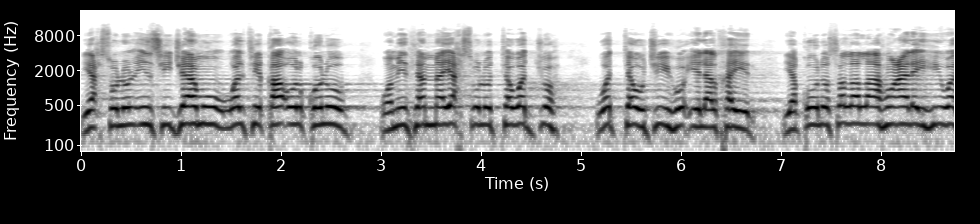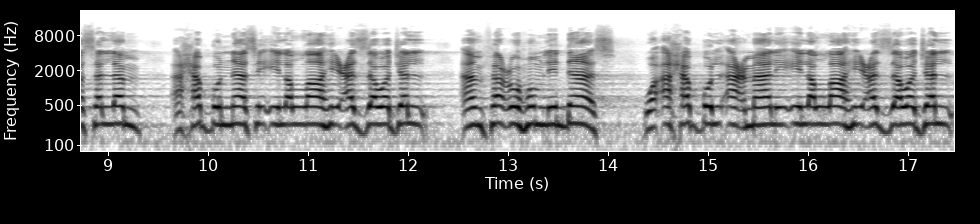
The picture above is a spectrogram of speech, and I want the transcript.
يحصل الانسجام والتقاء القلوب ومن ثم يحصل التوجه والتوجيه إلى الخير. يقول صلى الله عليه وسلم أحب الناس إلى الله عز وجل أنفعهم للناس وأحب الأعمال إلى الله عز وجل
